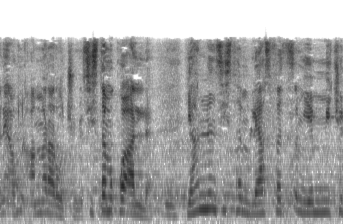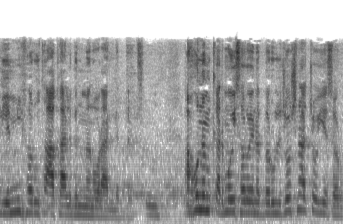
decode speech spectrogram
እኔ አሁን አመራሮቹ system እኮ አለ። ያንን system ሊያስፈጽም የሚችል የሚፈሩት አካል ግን መኖር አለበት። አሁንም ቀድሞ ይሰሩ የነበሩ ልጆች ናቸው እየሰሩ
